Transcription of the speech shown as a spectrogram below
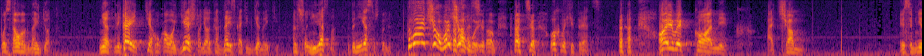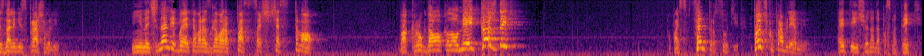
После того, как найдет. Не отвлекает тех, у кого есть что делать, когда искать и где найти. Это что, не ясно? Это не ясно, что ли? Да вы о чем? О чем О вы? чем? О чем? Ох вы хитрец. Ой вы комик. О чем? Если бы не знали, не спрашивали. И не начинали бы этого разговора по существу. Вокруг да около умеет каждый попасть в центр сути, в точку проблемы. Это еще надо посмотреть.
